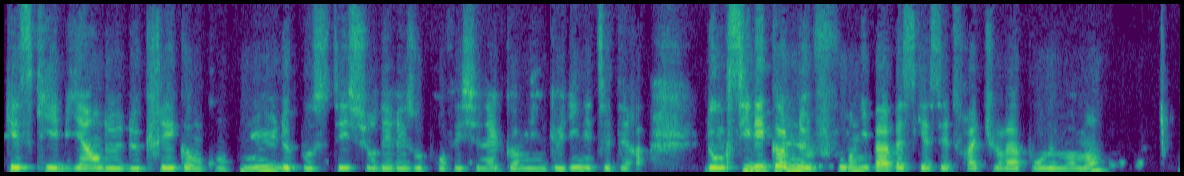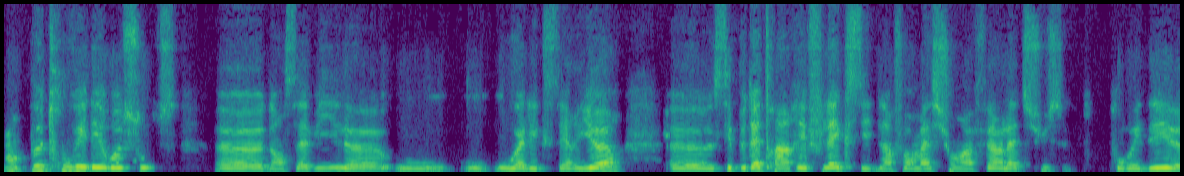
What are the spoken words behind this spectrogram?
qu'est-ce qui est bien de, créer comme contenu, de poster sur des réseaux professionnels comme LinkedIn, etc. Donc si l'école ne le fournit pas parce qu'il y a cette fracture-là pour le moment, on peut trouver des ressources euh, dans sa ville euh, ou, à l'extérieur. Euh, c'est peut-être un réflexe et de l'information à faire là-dessus pour aider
